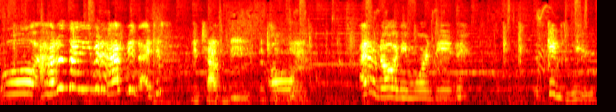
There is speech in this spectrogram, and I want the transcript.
Oh, how does that even happen? I just. You tap B at some Oh. point. I don't know anymore, dude. This game's weird.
